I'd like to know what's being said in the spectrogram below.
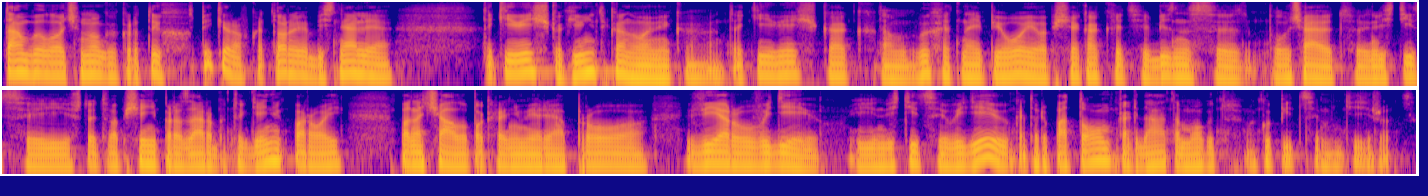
там было очень много крутых спикеров, которые объясняли такие вещи, как юнит-экономика, такие вещи, как там, выход на IPO и вообще, как эти бизнесы получают инвестиции, и что это вообще не про заработок денег порой, поначалу, по крайней мере, а про веру в идею и инвестиции в идею, которые потом когда-то могут окупиться и монетизироваться.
